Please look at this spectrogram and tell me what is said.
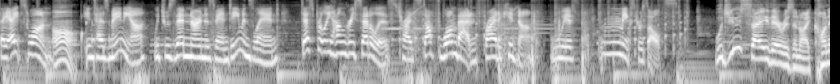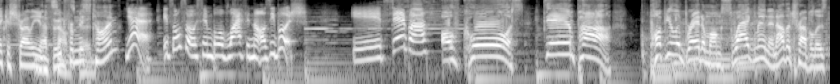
They ate swan. Oh. In Tasmania, which was then known as Van Diemen's Land, desperately hungry settlers tried stuffed wombat and fried echidna, with mixed results. Would you say there is an iconic Australian That food sounds from this time? Yeah, it's also a symbol of life in the Aussie bush. It's damper. Of course! Damper! Popular bread among swagmen and other travellers,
